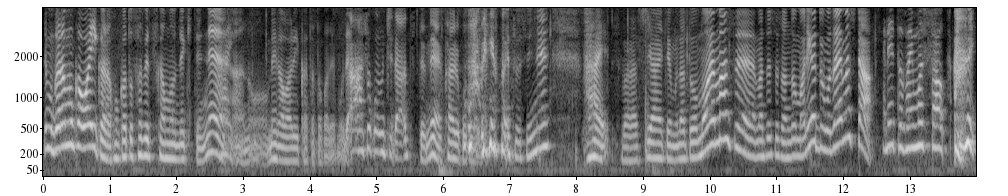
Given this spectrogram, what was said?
でも柄も可愛いから他と差別化もできてね、はい。あの目が悪い方とかでもであーそこうちだっつってね帰ることもできますしね。はい。素晴らしいアイテムだと思います。松下さんどうもありがとうございました。ありがとうございました。はい。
